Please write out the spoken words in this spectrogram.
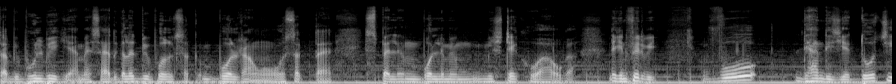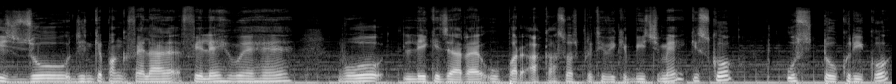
तभी भूल भी गया मैं, शायद गलत भी बोल सक, बोल रहा हूँ, हो सकता है स्पेलिंग बोलने में मिस्टेक हुआ होगा, लेकिन फिर भी, वो ध्यान दीजिए, दो चीज़ जो जिनके पंख फैला, फैले हुए हैं, वो लेके जा रहा है ऊपर आकाश और पृथ्वी के बीच में। किसको? उस टोकरी को।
